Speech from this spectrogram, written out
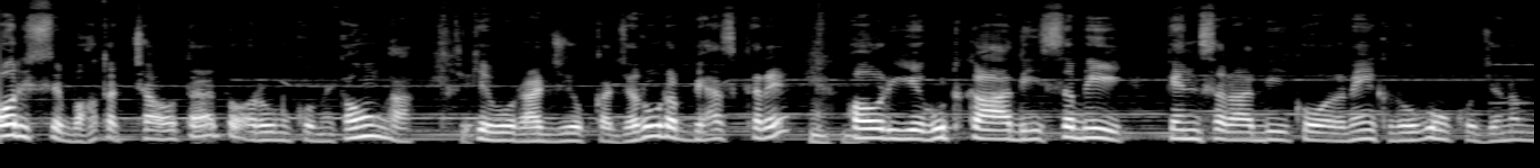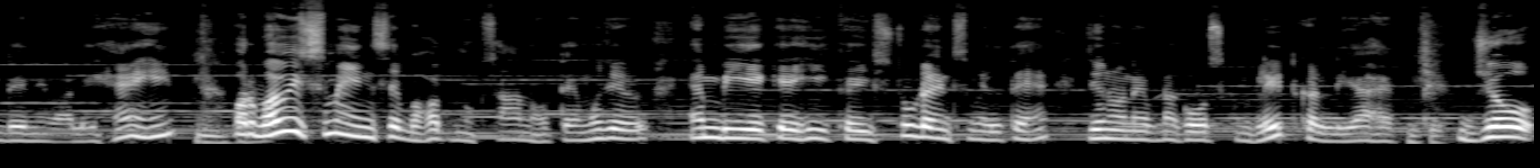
और इससे बहुत अच्छा होता है। तो अरुण को मैं कहूँगा कि वो राजयोग का ज़रूर अभ्यास करे हम्म, और ये गुटखा आदि सभी कैंसर आदि को और अनेक रोगों को जन्म देने वाले हैं ही। हम्म, और भविष्य में इनसे बहुत नुकसान होते हैं। मुझे एमबीए के ही कई स्टूडेंट्स मिलते हैं जिन्होंने अपना कोर्स कंप्लीट कर लिया है। जो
